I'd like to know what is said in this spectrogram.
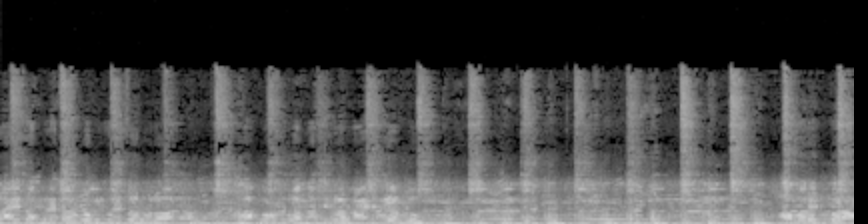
লাইট অপারেটরকে বিশেষ অনুরোধ আপন যথাশীঘ্র লাইট দিয়ন্তু অবরোধ করা।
